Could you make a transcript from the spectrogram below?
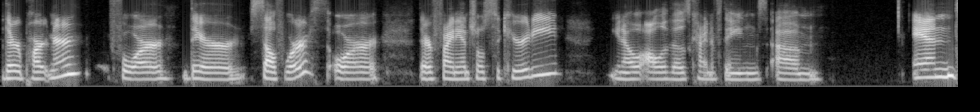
their partner for their self-worth or their financial security you know all of those kind of things um, and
